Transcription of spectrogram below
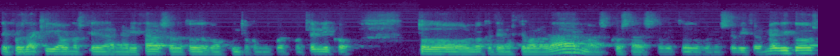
después de aquí aún nos queda analizar, sobre todo junto con mi cuerpo técnico, todo lo que tenemos que valorar, más cosas sobre todo con los servicios médicos.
